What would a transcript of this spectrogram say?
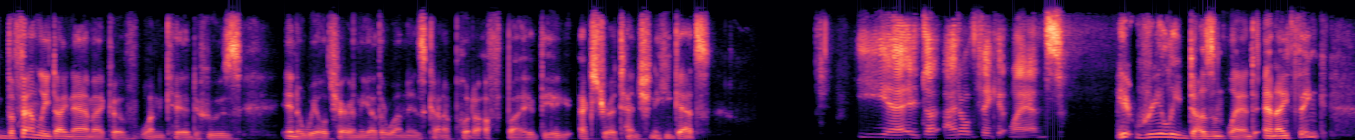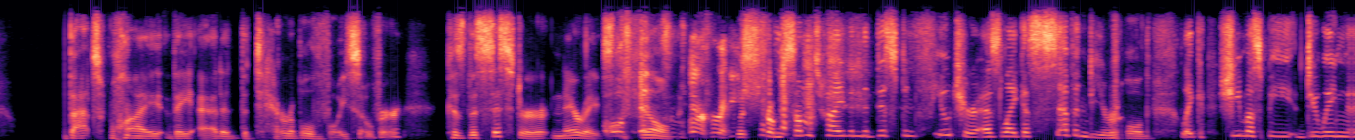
the family dynamic of one kid who's in a wheelchair and the other one is kind of put off by the extra attention he gets yeah it do, i don't think it lands. It really doesn't land and i think that's why they added the terrible voiceover because the sister narrates oh the film from some time in the distant future as like a 70 year old like she must be doing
